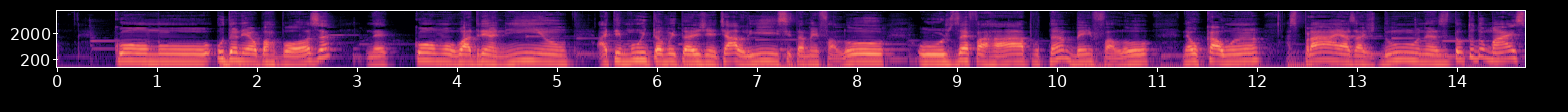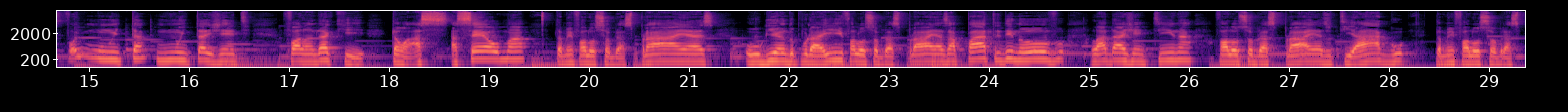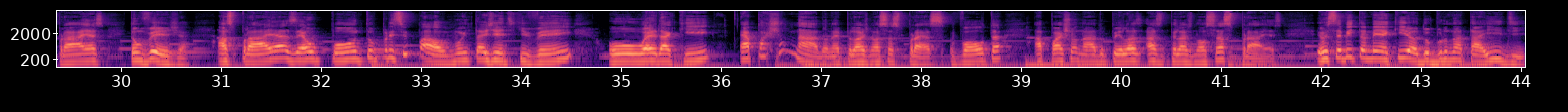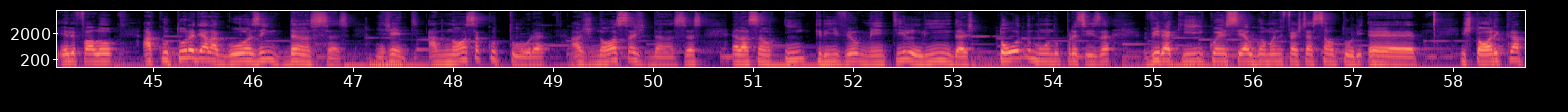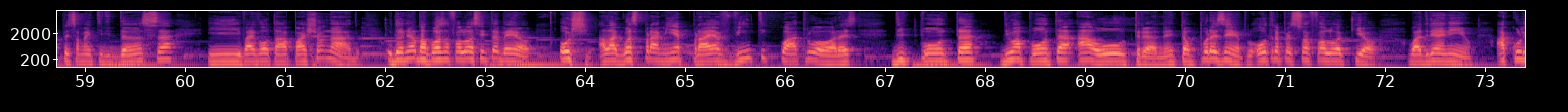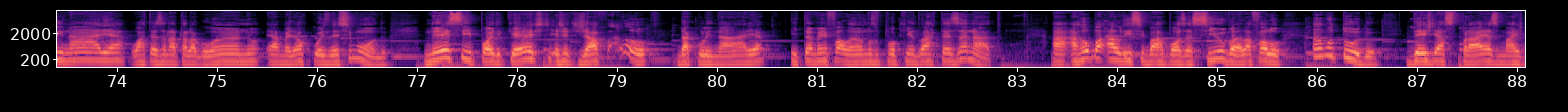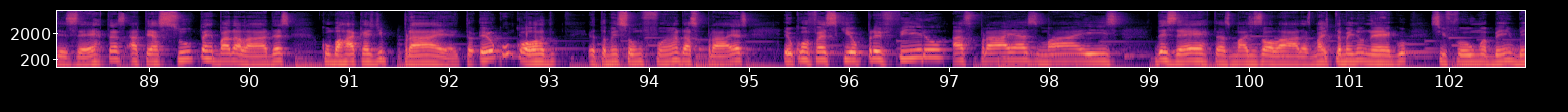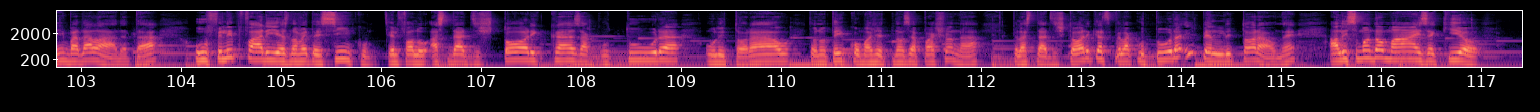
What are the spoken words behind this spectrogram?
como o Daniel Barbosa, né? Como o Adrianinho, aí tem muita, muita gente. A Alice também falou, o José Farrapo também falou, né? O Cauã, as praias, as dunas, então tudo mais. Foi muita, muita gente falando aqui. Então, a, a Selma também falou sobre as praias, o Guiando por Aí falou sobre as praias, a Pátria de novo, lá da Argentina, falou sobre as praias, o Tiago também falou sobre as praias. Então veja, as praias é o ponto principal. Muita gente que vem ou é daqui é apaixonado né, pelas nossas praias, volta apaixonado pelas, as, pelas nossas praias. Eu recebi também aqui ó, do Bruno Ataíde, ele falou a cultura de Alagoas em danças. Gente, a nossa cultura, as nossas danças, elas são incrivelmente lindas. Todo mundo precisa vir aqui e conhecer alguma manifestação é, histórica, principalmente de dança, e vai voltar apaixonado. O Daniel Barbosa falou assim também, ó. Oxi, Alagoas para mim é praia 24 horas de ponta, de uma ponta a outra, né? Então, por exemplo, outra pessoa falou aqui, ó, o Adrianinho, a culinária, o artesanato alagoano é a melhor coisa desse mundo. Nesse podcast, a gente já falou da culinária e também falamos um pouquinho do artesanato. A Alice Barbosa Silva, ela falou: amo tudo, desde as praias mais desertas até as super badaladas com barracas de praia. Então eu concordo, eu também sou um fã das praias. Eu confesso que eu prefiro as praias mais desertas, mais isoladas, mas também não nego se for uma bem, bem badalada, tá? O Felipe Farias, 95, ele falou as cidades históricas, a cultura, o litoral. Então não tem como a gente não se apaixonar pelas cidades históricas, pela cultura e pelo litoral, né? Alice mandou mais aqui, ó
